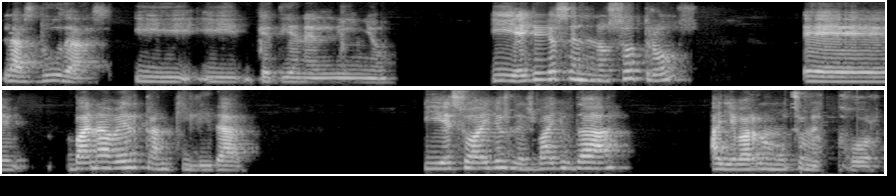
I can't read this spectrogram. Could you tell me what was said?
las dudas y, que tiene el niño. Y ellos en nosotros eh, van a ver tranquilidad, y eso a ellos les va a ayudar a llevarlo mucho mejor.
